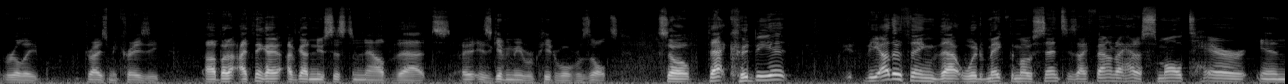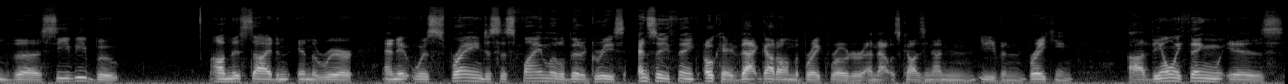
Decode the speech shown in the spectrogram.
really drives me crazy. Uh, but I think I, have got a new system now that is giving me repeatable results. So that could be it. The other thing that would make the most sense is I found I had a small tear in the CV boot on this side in, in the rear and it was spraying just this fine little bit of grease. And so you think, okay, that got on the brake rotor and that was causing uneven braking. Uh, the only thing is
